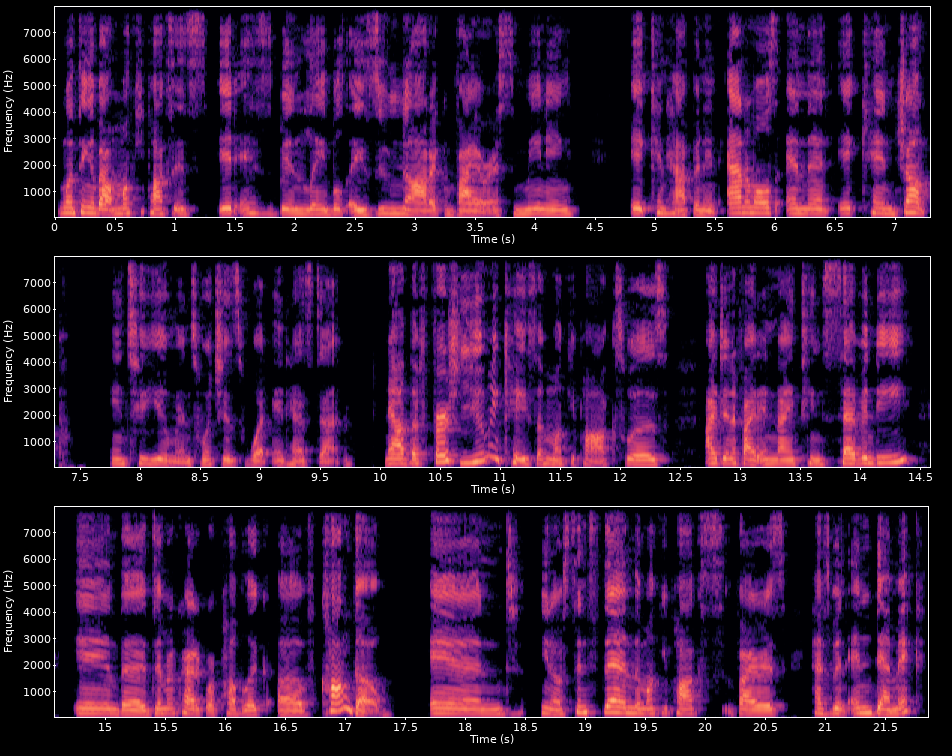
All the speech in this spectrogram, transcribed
one thing about monkeypox is it has been labeled a zoonotic virus, meaning it can happen in animals and then it can jump into humans, which is what it has done. Now, the first human case of monkeypox was identified in 1970 in the Democratic Republic of Congo. And, you know, since then, the monkeypox virus has been endemic,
